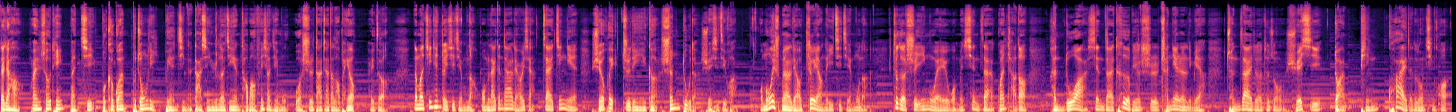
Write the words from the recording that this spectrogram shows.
大家好，欢迎收听本期不客观、不中立、不严谨的大型娱乐经验淘宝分享节目，我是大家的老朋友黑泽。那么今天这一期节目呢，我们来跟大家聊一下，在今年学会制定一个深度的学习计划。我们为什么要聊这样的一期节目呢？这个是因为我们现在观察到很多啊，现在特别是成年人里面啊，存在着这种学习短平快的这种情况。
